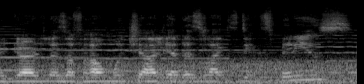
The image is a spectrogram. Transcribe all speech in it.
Regardless of how much Aliya dislikes the experience.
